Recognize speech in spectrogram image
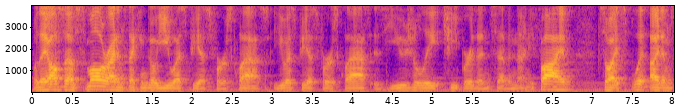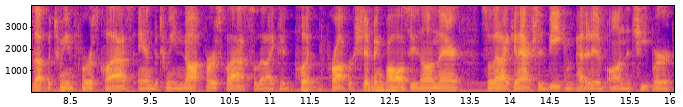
But they also have smaller items that can go USPS first class. USPS first class is usually cheaper than $7.95. So I split items up between first class and between not first class so that I could put the proper shipping policies on there so that I can actually be competitive on the cheaper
